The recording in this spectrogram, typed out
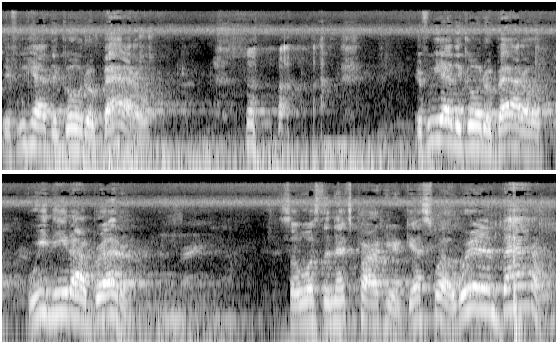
if we had to go to battle, if we had to go to battle, we need our brethren. So what's the next part here? Guess what? We're in battle.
